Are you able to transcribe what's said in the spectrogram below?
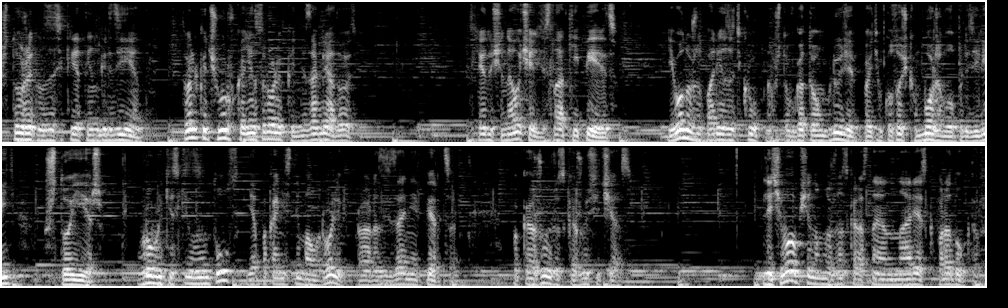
что же это за секретный ингредиент. Только чур в конец ролика не заглядывать. Следующий на очереди сладкий перец. Его нужно порезать крупно, чтобы в готовом блюде по этим кусочкам можно было определить, что ешь. В рубрике Skills and Tools я пока не снимал ролик про разрезание перца. Покажу и расскажу сейчас. Для чего вообще нам нужна скоростная нарезка продуктов?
